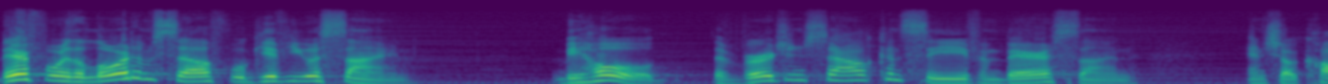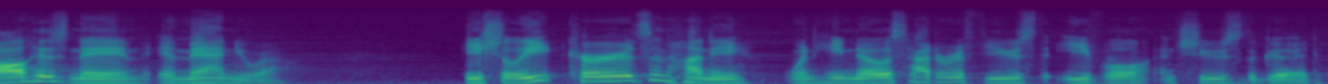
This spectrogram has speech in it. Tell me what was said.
Therefore, the Lord himself will give you a sign. Behold, the virgin shall conceive and bear a son, and shall call his name Emmanuel. He shall eat curds and honey when he knows how to refuse the evil and choose the good.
